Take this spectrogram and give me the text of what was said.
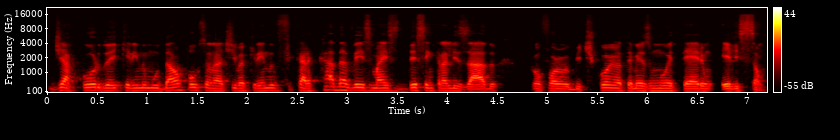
de acordo aí, querendo mudar um pouco a nativa, querendo ficar cada vez mais descentralizado, conforme o Bitcoin ou até mesmo o Ethereum eles são.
